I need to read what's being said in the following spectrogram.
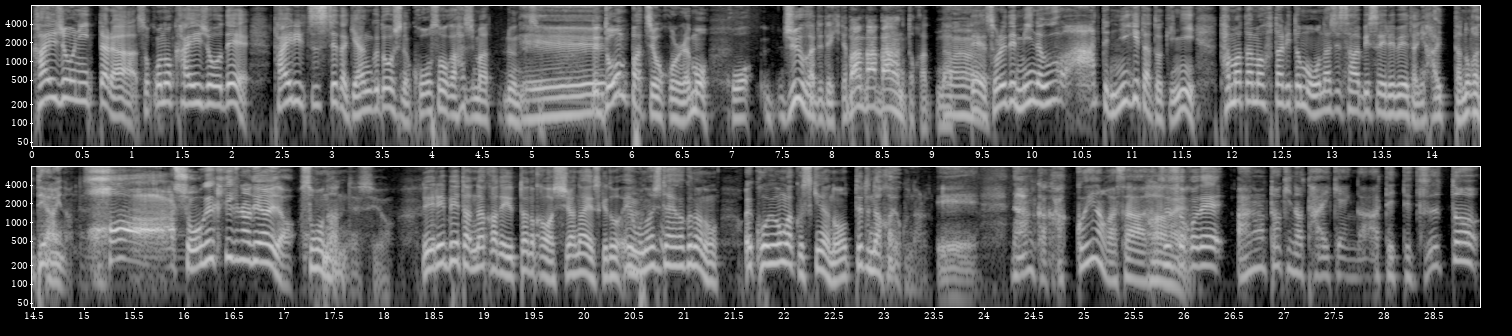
会場に行ったらそこの会場で対立してたギャング同士の抗争が始まるんですよ。でドンパチ起こるもう銃が出てきてバンバンバンとかなってそれでみんなうわーって逃げた時にたまたま2人とも同じサービスエレベーターに入ったのが出会いなんです。はあ衝撃的な出会いだ。そうなんですよ。でエレベーターの中で言ったのかは知らないですけど「え同じ大学なの？えこういう音楽好きなの?」って言って仲良くなる。えー、なんかかっこいいのがさ普通そこで、あの時の体験があってってずっと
